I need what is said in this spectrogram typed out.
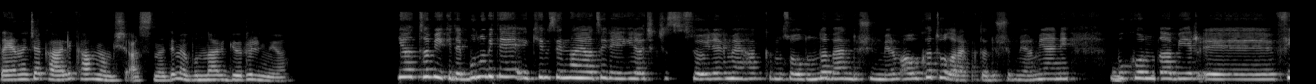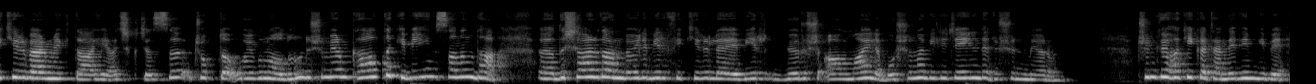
dayanacak hali kalmamış aslında değil mi? Bunlar görülmüyor. Ya tabii ki de bunu bir de kimsenin hayatıyla ilgili açıkçası söyleme hakkımız olduğunu da ben düşünmüyorum. Avukat olarak da düşünmüyorum. Yani bu konuda bir e, fikir vermek dahi açıkçası çok da uygun olduğunu düşünmüyorum. Kaldı ki bir insanın da e, dışarıdan böyle bir fikirle, bir görüş almayla boşanabileceğini de düşünmüyorum. Çünkü hakikaten dediğim gibi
